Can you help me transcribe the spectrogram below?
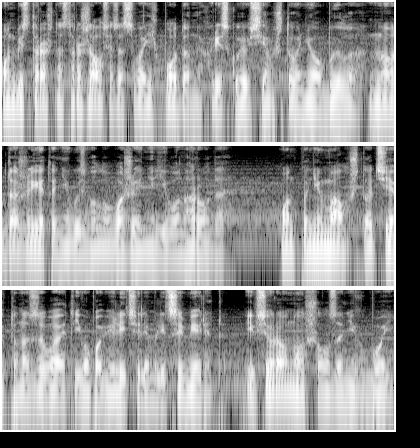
Он бесстрашно сражался за своих подданных, рискуя всем, что у него было, но даже это не вызвало уважения его народа. Он понимал, что те, кто называет его повелителем, лицемерят, и все равно шел за них в бой.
